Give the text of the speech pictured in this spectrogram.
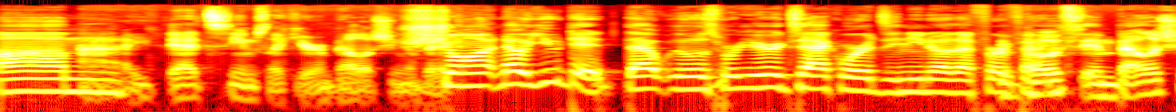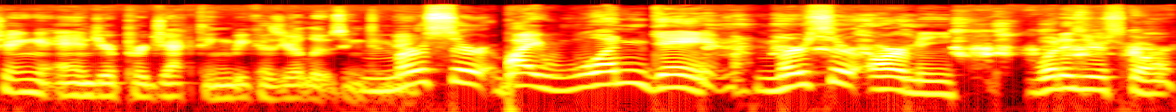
I, that seems like you're embellishing a bit. Sean, no, you did. That those were your exact words, and you know that for a You're fact. both embellishing and you're projecting because you're losing to me. Mercer by one game. Mercer Army. What is your score?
